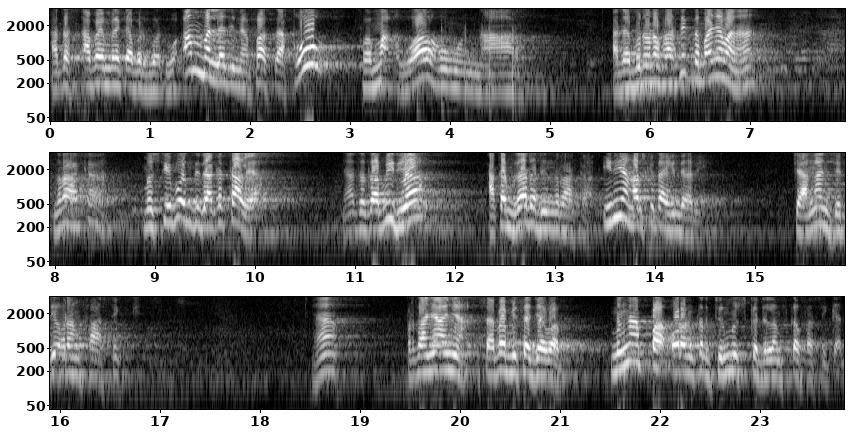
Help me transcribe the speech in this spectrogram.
atas apa yang mereka berbuat. Wa ammal ladzina fasaqu fa ma'wahumun nar. Ada pun orang fasik tempatnya mana? Neraka. Meskipun tidak kekal ya. Ya, tetapi dia akan berada di neraka. Ini yang harus kita hindari. Jangan jadi orang fasik. Ya. Pertanyaannya, siapa bisa jawab? Mengapa orang terjerumus ke dalam kefasikan?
